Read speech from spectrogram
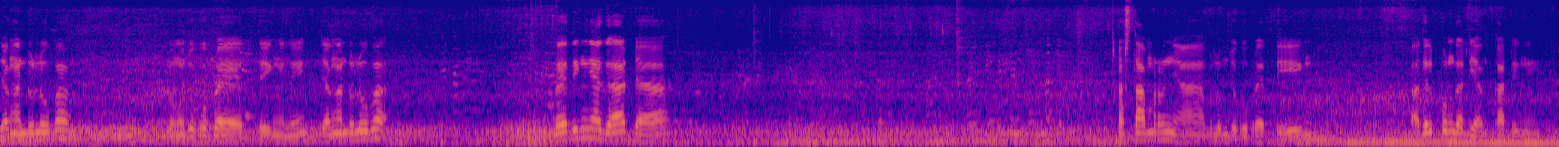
Jangan dulu, Bang. Belum cukup rating ini. Jangan dulu, Pak. Ratingnya gak ada. Customernya belum cukup rating. Pak telepon gak diangkat ini.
